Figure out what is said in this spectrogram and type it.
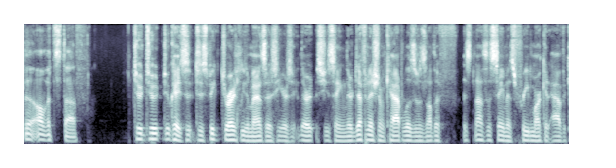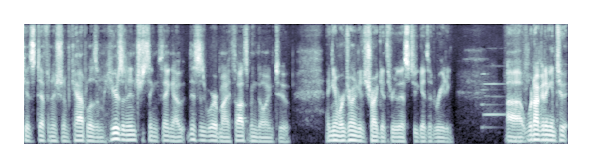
the all that stuff. To to to- okay. So to speak directly to Manzas here, she's saying their definition of capitalism is not the it's not the same as free market advocates' definition of capitalism. Here's an interesting thing. I, this is where my thoughts have been going to. Again, we're trying to try to get through this to get to the reading. Uh, we're not getting into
